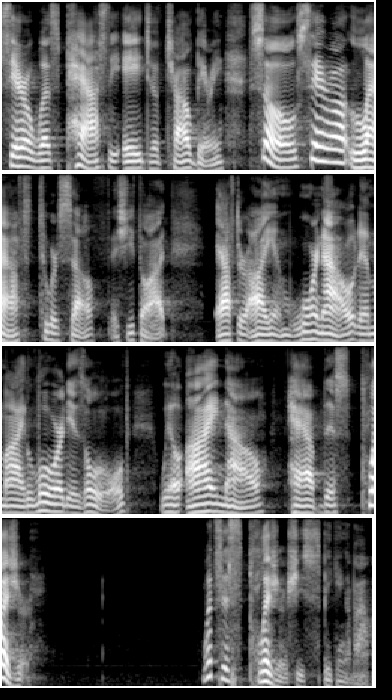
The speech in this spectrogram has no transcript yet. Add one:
Sarah was past the age of childbearing. So Sarah laughed to herself as she thought, After I am worn out and my Lord is old, will I now have this pleasure? What's this pleasure she's speaking about?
